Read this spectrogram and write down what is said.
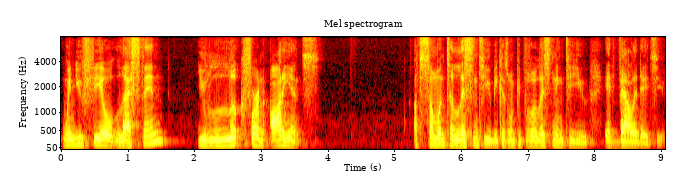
when you feel less than, you look for an audience of someone to listen to you because when people are listening to you, it validates you.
